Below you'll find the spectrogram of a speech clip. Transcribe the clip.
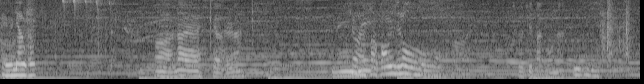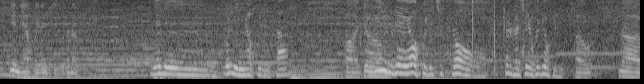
还有两个。哦，那小孩呢？小孩上高一喽。哦，出去打工了。嗯嗯。一年回来几次呢？一年我一年回来三。哦，就。今年要回来几次哦？这二些回就回来。哦，那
